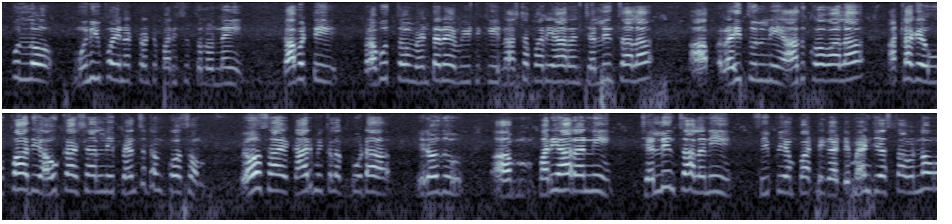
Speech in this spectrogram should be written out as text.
అప్పుల్లో మునిగిపోయినటువంటి పరిస్థితులు ఉన్నాయి. కాబట్టి ప్రభుత్వం వెంటనే వీటికి నష్టపరిహారం చెల్లించాలా? ఆ రైతుల్ని ఆదుకోవాలా? అట్లాగే ఉపాధి అవకాశాలని పెంచడం కోసం వ్యవసాయ కార్మికులకు కూడా ఈరోజు పరిహారాన్ని చెల్లించాలని సిపిఎం పార్టీగా డిమాండ్ చేస్తూ ఉన్నాం.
